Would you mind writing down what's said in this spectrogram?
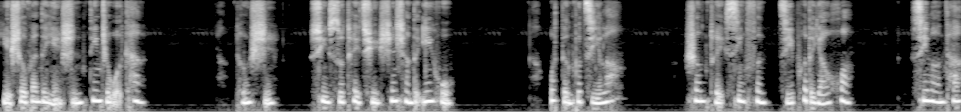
野兽般的眼神盯着我看，同时迅速褪去身上的衣物。我等不及了。双腿兴奋、急迫的摇晃，希望他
